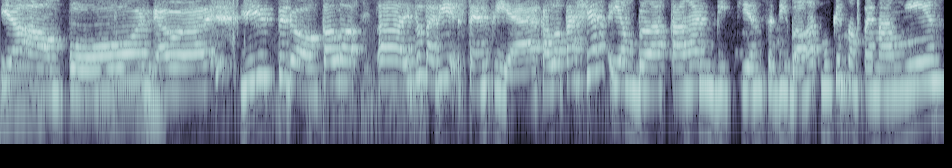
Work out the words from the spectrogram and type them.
Ya ampun, gawat. Gitu dong. Kalau uh, itu tadi Stanvi ya. Kalau Tasya yang belakangan bikin sedih banget, mungkin sampai nangis,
